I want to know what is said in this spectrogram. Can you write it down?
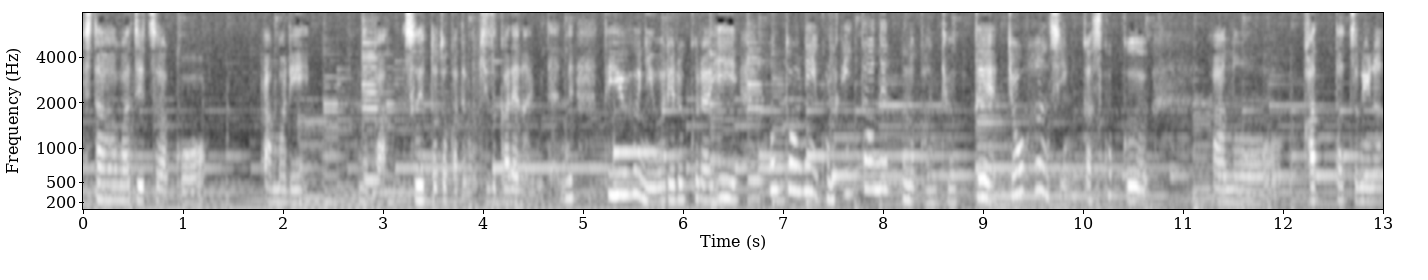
下は実はこうあんまりなんかスウェットとかでも気づかれないみたいなねっていう風に言われるくらい本当にこのインターネットの環境って上半身がすごくあの活発になっ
